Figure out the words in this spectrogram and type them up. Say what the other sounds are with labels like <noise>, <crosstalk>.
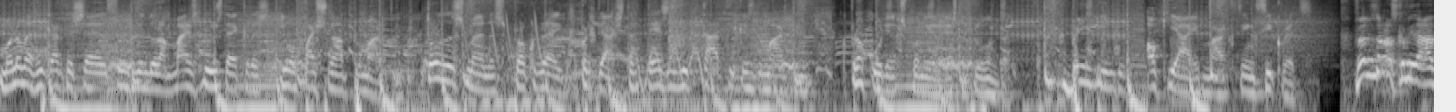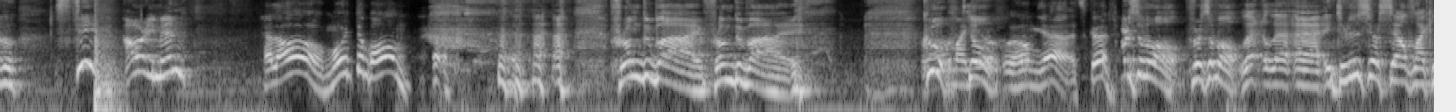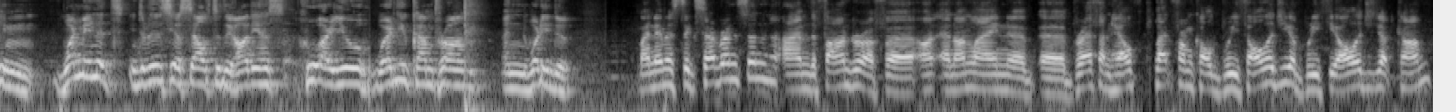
O meu nome é Ricardo Teixeira, sou empreendedor há mais de duas décadas e um apaixonado por marketing. Todas as semanas procurei partilhar estratégias e táticas de marketing que procurem responder a esta pergunta. Bem-vindo ao QI Marketing Secrets. Vamos ao nosso convidado, Steve. How are you, man? Hello, muito bom. <laughs> from Dubai, from Dubai. Cool. My so, home, yeah, it's good. First of all, first of all, let, let, uh, introduce yourself like in one minute. Introduce yourself to the audience. Who are you? Where do you come from? And what do you do? My name is Stig Severinsen. I'm the founder of uh, an online uh, uh, breath and health platform called Breatheology or breatheology.com.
